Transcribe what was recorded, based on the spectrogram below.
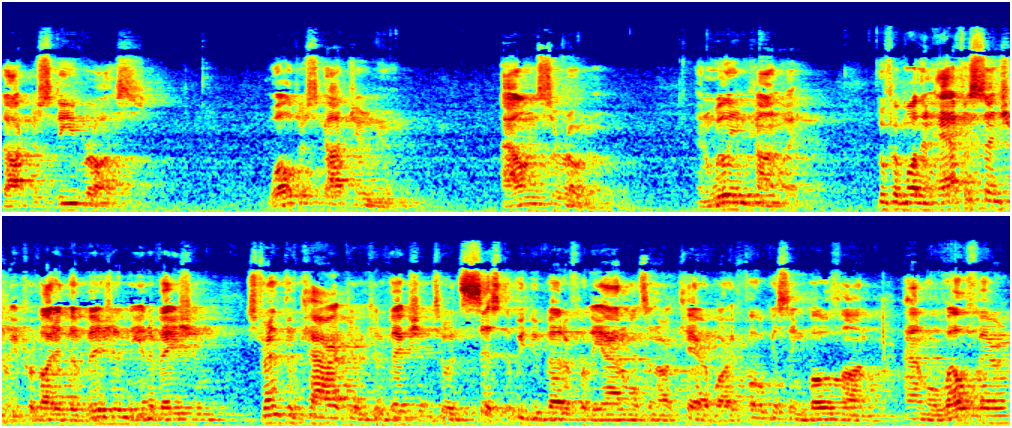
Dr. Steve Ross, Walter Scott Jr., Alan Serona, and William Conway, who for more than half a century provided the vision, the innovation, strength of character, and conviction to insist that we do better for the animals in our care by focusing both on animal welfare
